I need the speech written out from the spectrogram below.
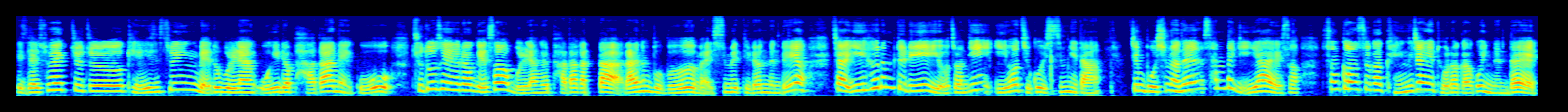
이제 소액주주 개인 스윙 매도 물량 오히려 받아내고 주도 세력에서 물량을 받아갔다라는 부분 말씀을 드렸는데요. 자, 이 흐름들이 여전히 이어지고 있습니다. 지금 보시면은 300 이하에서 순건수가 굉장히 돌아가고 있는데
